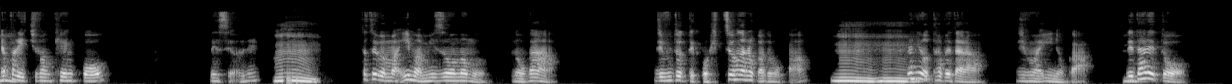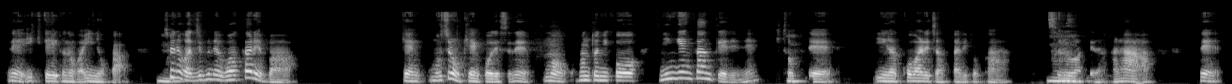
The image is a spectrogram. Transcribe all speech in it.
やっぱり一番健康ですよね。うん。例えば、まあ、今水を飲むのが、自分にとってこう必要なのかどうか、うん。うん。何を食べたら自分はいいのか、で、誰とね、生きていくのがいいのか、そういうのが自分で分かれば、健もちろん健康ですよね。もう本当にこう、人間関係でね、人って胃が壊れちゃったりとかするわけだから、で、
